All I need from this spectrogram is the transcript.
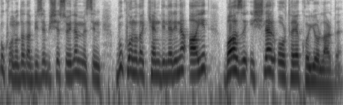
bu konuda da bize bir şey söylenmesin. Bu konuda kendilerine ait bazı işler ortaya koyuyorlardı.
